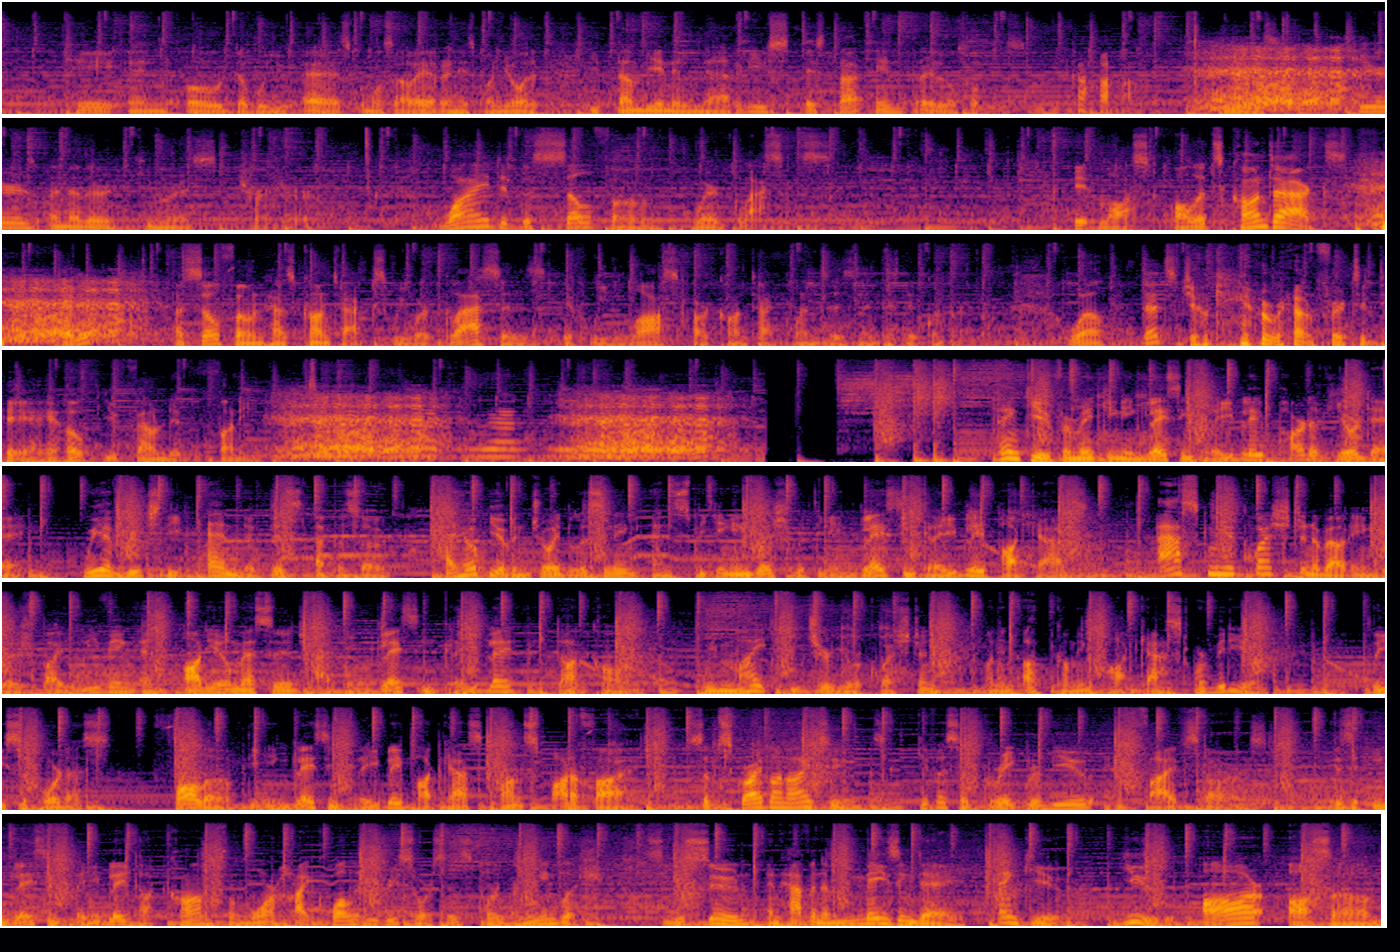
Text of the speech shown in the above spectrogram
K N O W S, como saber en español. Y también el nariz está entre los ojos. Anyways, here's another humorous treasure. Why did the cell phone wear glasses? It lost all its contacts. Get it? A cell phone has contacts. We wear glasses if we lost our contact lenses. Lentes de contacto. Well, that's joking around for today. I hope you found it funny. Thank you for making Inglés Increíble part of your day. We have reached the end of this episode. I hope you have enjoyed listening and speaking English with the Inglés Increíble podcast. Ask me a question about English by leaving an audio message at inglesincreible.com. We might feature your question on an upcoming podcast or video. Please support us. Follow the Inglés Increíble podcast on Spotify. Subscribe on iTunes. Give us a great review and five stars. Visit inglesincreible.com for more high quality resources for learning English. See you soon and have an amazing day. Thank you. You are awesome.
